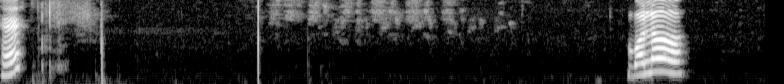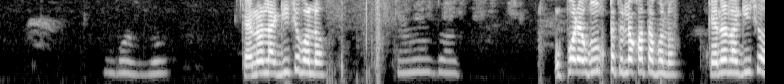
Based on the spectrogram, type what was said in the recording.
হ্যাঁ? বলো। কেন লাগিয়েছো বলো? উপরে মুখটা তুলে কথা বলো। কেন লাগিয়েছো?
